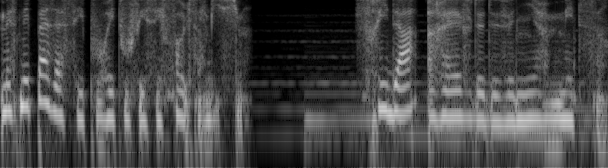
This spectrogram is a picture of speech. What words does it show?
mais ce n'est pas assez pour étouffer ses folles ambitions. Frida rêve de devenir médecin.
